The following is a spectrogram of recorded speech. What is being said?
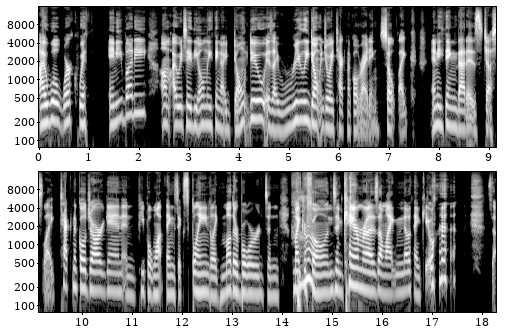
I will work with anybody. Um, I would say the only thing I don't do is I really don't enjoy technical writing. So, like anything that is just like technical jargon and people want things explained, like motherboards and microphones and cameras, I'm like, no, thank you. so,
